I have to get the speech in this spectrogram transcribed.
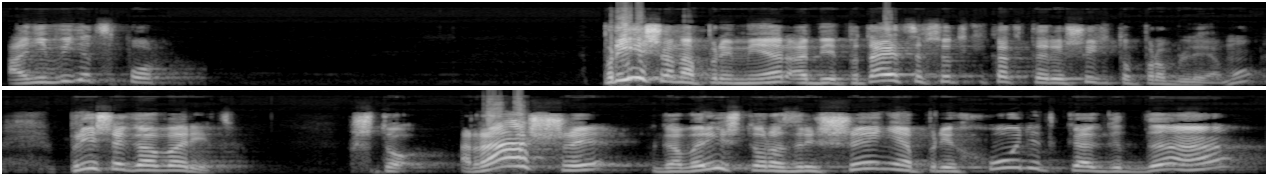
Они видят спор. Приша, например, пытается все-таки как-то решить эту проблему. Приша говорит, что Раши говорит, что разрешение приходит, когда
